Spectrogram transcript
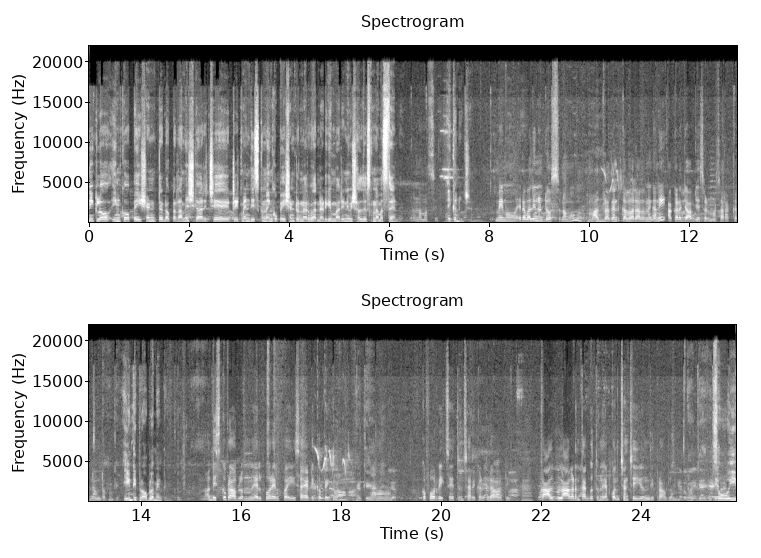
క్లినిక్లో ఇంకో పేషెంట్ డాక్టర్ రమేష్ గారు ఇచ్చే ట్రీట్మెంట్ తీసుకున్న ఇంకో పేషెంట్ ఉన్నారు. వారిని అడిగి మరిన్ని విషయాలు తెలుసుకుని నమస్తే అండి. నమస్తే. ఎక్కడి నుంచి? మేము ఎర్రవల్లి నుండి వస్తున్నాము. మా ప్రజెంట్ కలవరాలని కానీ అక్కడ జాబ్ చేస్తాడు మా సార్ అక్కడనే ఓకే. ఏంటి ప్రాబ్లం ఏంటి disc problem L four L five sciatic pain. Okay. ఒక ఫోర్ వీక్స్ అవుతుంది సార్ ఇక్కడికి రావటి కాలు లాగడం తగ్గుతుంది కానీ కొంచెం చెయ్యి ఉంది ప్రాబ్లం. ఓకే. సో ఈ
